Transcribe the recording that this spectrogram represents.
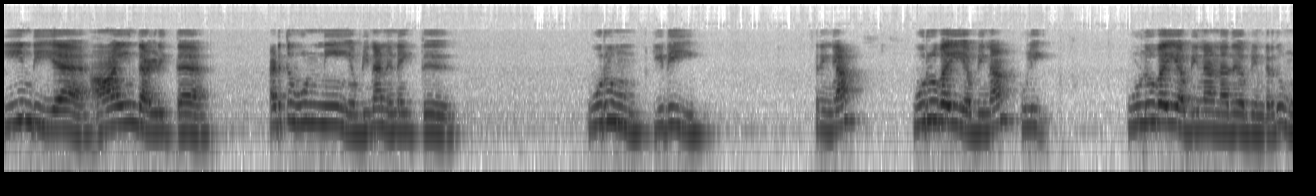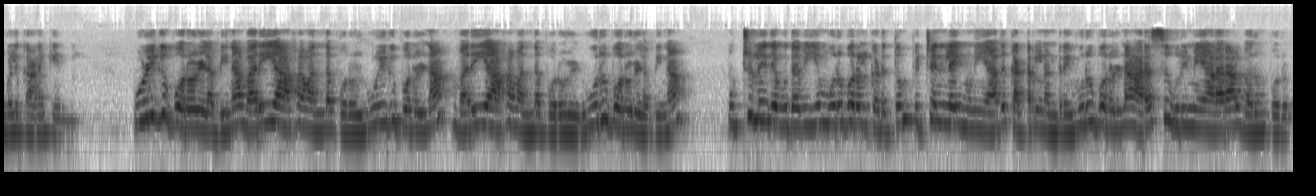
ஈண்டிய ஆய்ந்து அழித்த. அடுத்து உண்ணி அப்படின்னா நினைத்து. உரும் இடி. சரிங்களா? உருவை அப்படின்னா புலி. உழுவை அப்படின்னா என்னது அப்படின்றது உங்களுக்கான கேள்வி. உள்கு பொருள் அப்படின்னா வரியாக வந்த பொருள். உள்கு பொருள்னா வரியாக வந்த பொருள். உரு பொருள் அப்படின்னா முற்றுளித உதவியும் உருபொருள் கெடுத்தும் பிற்றநிலை முனியாது கற்றல் நன்றே. உருபொருள்னா அரசு உரிமையாளரால் வரும் பொருள்.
